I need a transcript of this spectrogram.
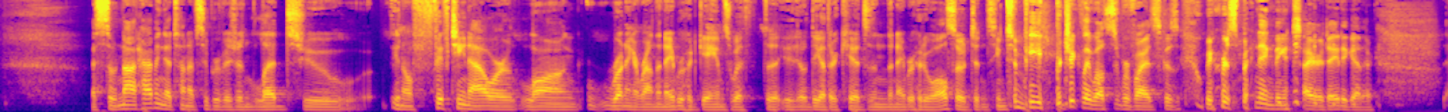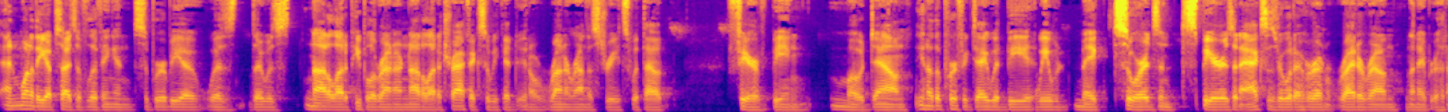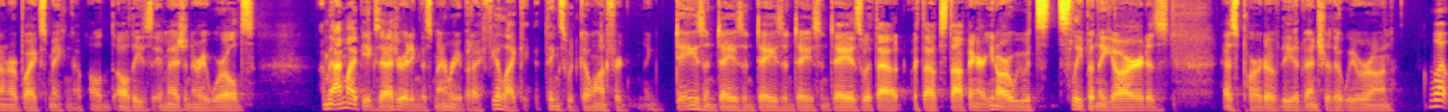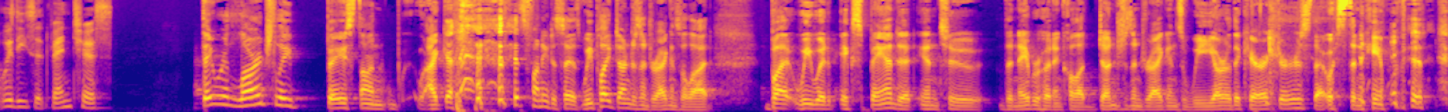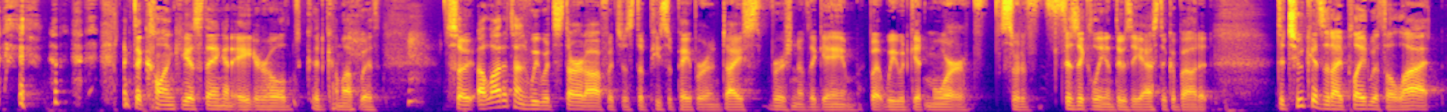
So not having a ton of supervision led to, you know, 15 hour long running around the neighborhood games with the, you know, the other kids in the neighborhood who also didn't seem to be particularly well supervised because we were spending the entire day together. And one of the upsides of living in suburbia was there was not a lot of people around or not a lot of traffic. So we could, you know, run around the streets without fear of being mowed down. You know, the perfect day would be we would make swords and spears and axes or whatever and ride around the neighborhood on our bikes, making up all, all these imaginary worlds. I mean, I might be exaggerating this memory, but I feel like things would go on for like days and days and days and days and days without without stopping, or you know, or we would sleep in the yard as as part of the adventure that we were on. What were these adventures? They were largely based on. I guess it's funny to say this. We played Dungeons and Dragons a lot, but we would expand it into the neighborhood and call it Dungeons and Dragons. We are the characters. That was the name of it. like the clunkiest thing an eight year old could come up with. So a lot of times we would start off with just a piece of paper and dice version of the game, but we would get more sort of physically enthusiastic about it. The two kids that I played with a lot,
